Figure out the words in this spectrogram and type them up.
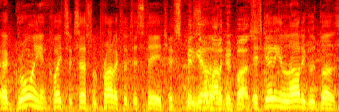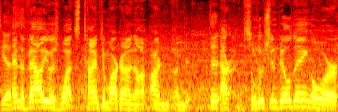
a growing and quite successful product at this stage. It's been It's getting a lot of good buzz. It's getting a lot of good buzz, yes. and the value is what? It's time to market on, on, on The- our solution building or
